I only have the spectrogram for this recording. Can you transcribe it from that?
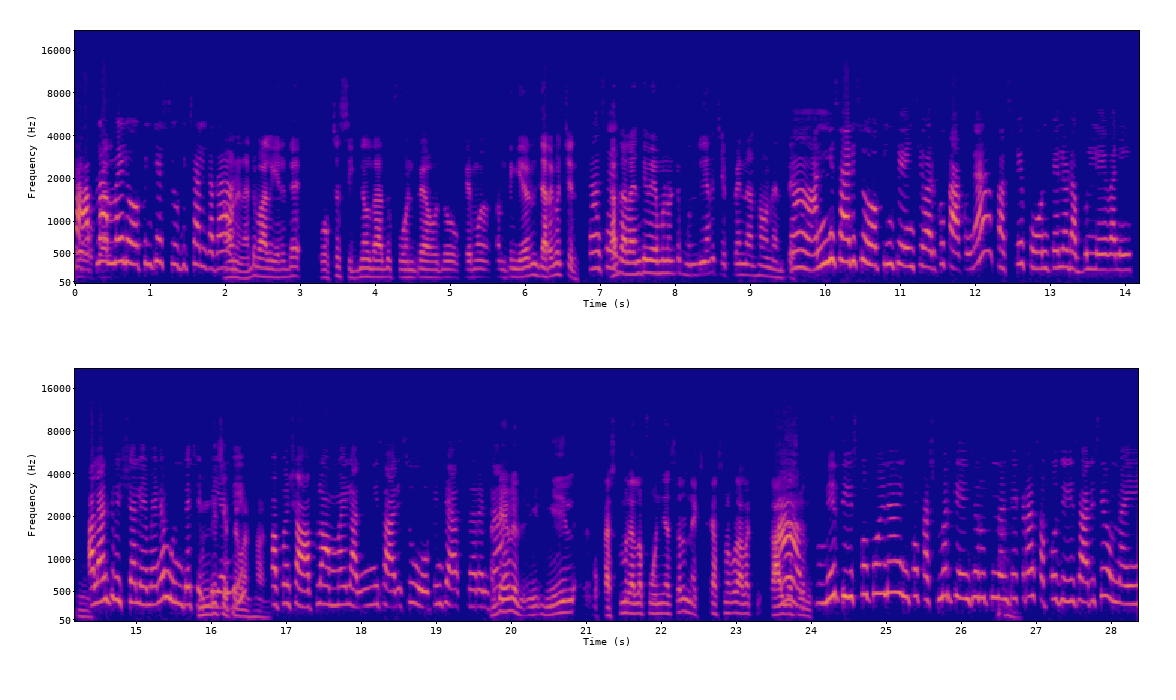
షాప్లో అమ్మాయిలు ఓపెన్ చేసి చూపించాలి కదా. అవునండి. అంటే వాళ్ళకి ఏంటంటే ఒకసారి సిగ్నల్ రాదు ఫోన్ పే అవ్వదు ఒకటేమో సంథింగ్ ఆ, సరే. కాదు అలాంటివి ఏమైనా ఉంటే ముందుగానే చెప్పండి అంటున్నాను అంతే. అన్ని సారీస్ ఓపెన్ చేయించే వరకు కాకుండా ఫస్ట్ ఫోన్ పే లో డబ్బులు లేవని. అలాంటి విషయాలు ఏమైనా ముందే చెప్పేమంటున్నాను పాపం షాప్లో అమ్మాయిలు అన్ని సారీస్ ఓపెన్ చేస్తున్నారంట. ఏం లేదు. ఈ- మీ కస్టమర్ ఎలా ఫోన్ చేస్తారు నెక్స్ట్ కస్టమర్ కూడా అలా కాల్ చేస్తారు. మీరు తీసుకోపోయినా ఇంకో కస్టమర్కి ఏం జరుగుతుందంటే ఇక్కడ సపోజ్ ఈ సారీసే ఉన్నాయి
